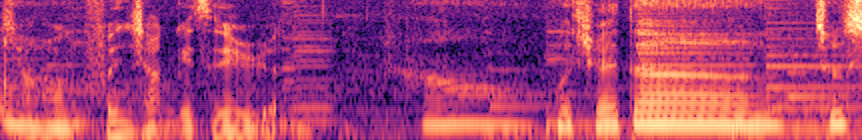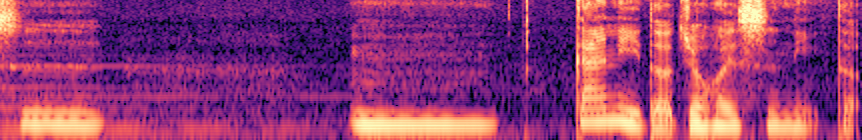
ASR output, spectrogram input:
想要嗯。分享给这些人？哦，我觉得就是，嗯，该你的就会是你的。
